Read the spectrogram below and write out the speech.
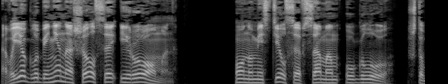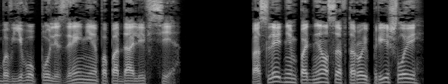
а в ее глубине нашелся и Роман. Он уместился в самом углу, чтобы в его поле зрения попадали все. Последним поднялся второй пришлый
